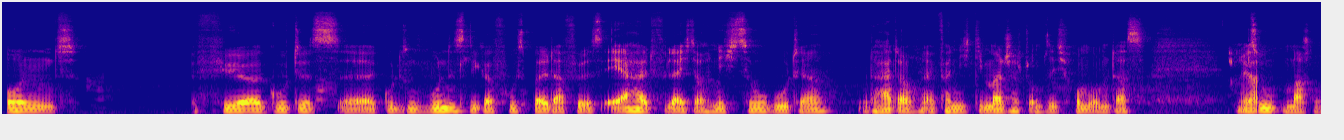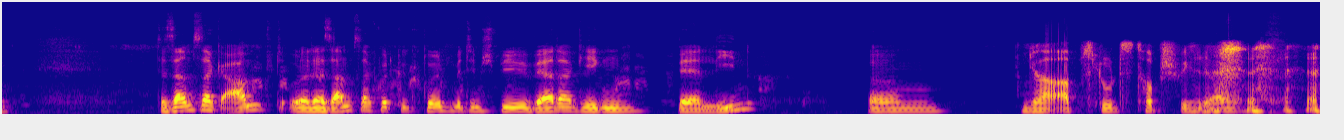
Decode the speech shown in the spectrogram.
Und für gutes, äh, guten Bundesliga-Fußball, dafür ist er halt vielleicht auch nicht so gut, ja. Oder hat auch einfach nicht die Mannschaft um sich rum, um das ja. zu machen. Der Samstagabend oder der Samstag wird gekrönt mit dem Spiel Werder gegen Berlin. Ähm, ja, absolutes Topspiel. Ja.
